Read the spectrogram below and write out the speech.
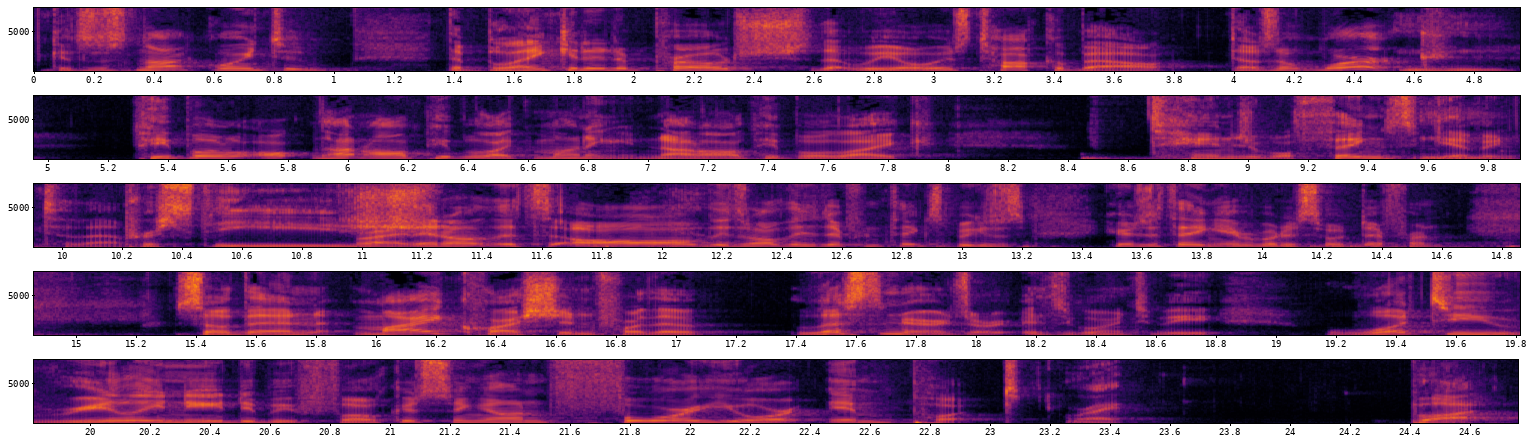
because it's not going to the blanketed approach that we always talk about doesn't work mm-hmm. people not all people like money not all people like tangible things mm-hmm. giving to them Prestige. Right. They don't. It's all these all these different things because here's the thing: everybody's so different. So then, my question for the listeners are, is going to be: What do you really need to be focusing on for your input? Right. But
